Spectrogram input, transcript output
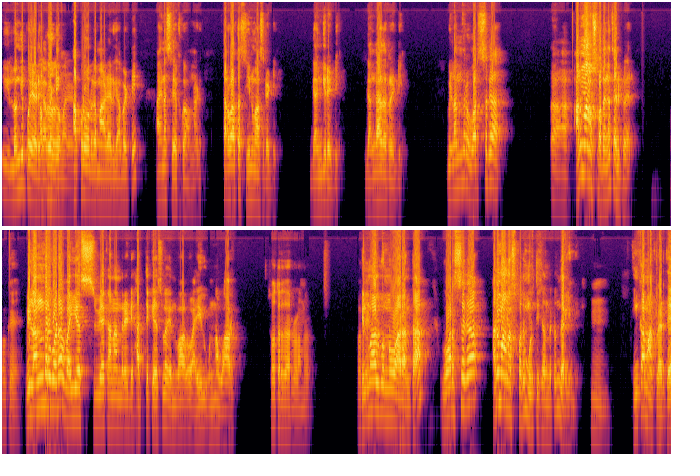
ఈ లొంగిపోయాడు కాబట్టి గా మారాడు. అప్రూవల్గా మాడాడు కాబట్టి ఆయన సేఫ్గా ఉన్నాడు తర్వాత శ్రీనివాస్ రెడ్డి గంగిరెడ్డి గంగాధర్ రెడ్డి వీళ్ళందరూ వరుసగా అనుమానాస్పదంగా చనిపోయారు. ఓకే. వీళ్ళందరూ కూడా వైఎస్ వివేకానంద రెడ్డి హత్య కేసులో ఇన్వాల్వ్ అయి ఉన్నవారు. సూత్రధారులు అందరూ. ఇన్వాల్వ్ ఉన్న వారంతా వరుసగా అనుమానాస్పద మృతి చెందటం జరిగింది. ఇంకా మాట్లాడితే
